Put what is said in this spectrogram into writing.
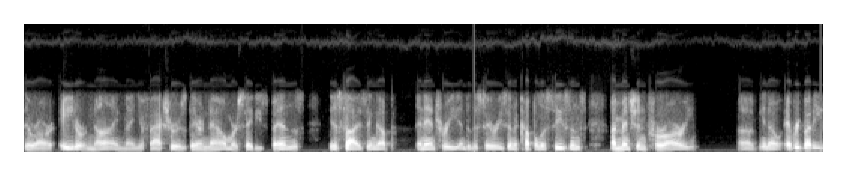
There are eight or nine manufacturers there now. Mercedes Benz is sizing up an entry into the series in a couple of seasons. I mentioned Ferrari. Uh, you know, everybody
